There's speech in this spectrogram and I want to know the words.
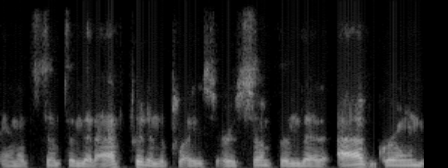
and it's something that I've put into place or something that I've grown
